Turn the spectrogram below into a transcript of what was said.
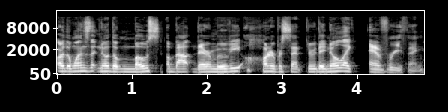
are the ones that know the most about their movie 100% through. They know like everything.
